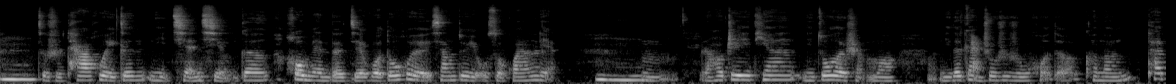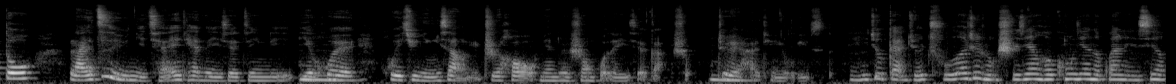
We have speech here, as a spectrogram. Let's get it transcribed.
嗯，就是它会跟你前情跟后面的结果都会相对有所关联。嗯，然后这一天你做了什么，你的感受是如何的，可能它都来自于你前一天的一些经历，也会会去影响你之后面对生活的一些感受，这也还挺有意思的。哎，就感觉除了这种时间和空间的关联性，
